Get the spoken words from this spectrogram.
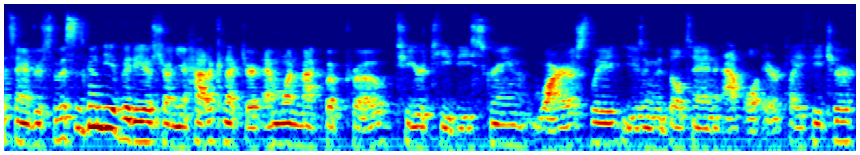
it's Andrew. So this is going to be a video showing you how to connect your M1 MacBook Pro to your TV screen wirelessly using the built-in Apple AirPlay feature.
